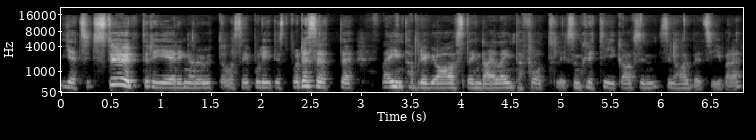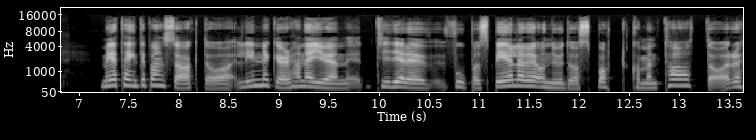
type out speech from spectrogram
gett sitt stöd till regeringen och uttalat sig politiskt på det sättet eller inte har blivit avstängda eller inte har fått liksom, kritik av sin, sin arbetsgivare. Men jag tänkte på en sak då. Lineker, han är ju en tidigare fotbollsspelare och nu då sportkommentator.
